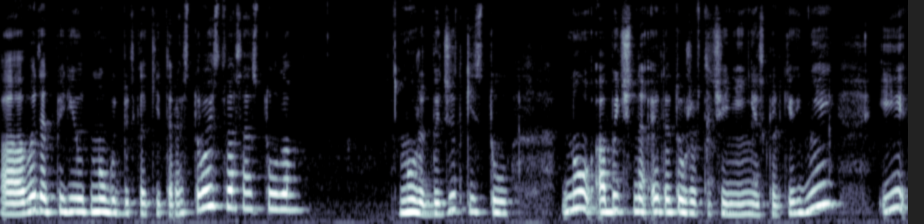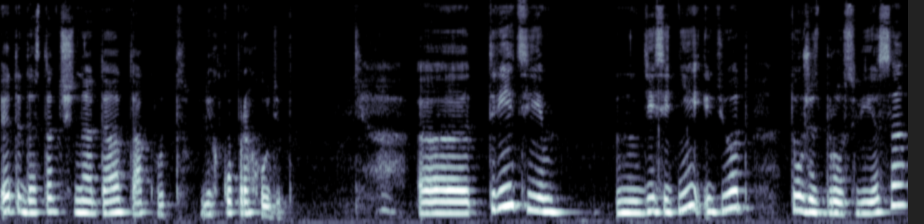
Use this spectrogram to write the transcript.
А, в этот период могут быть какие-то расстройства со стулом, может быть жидкий стул, но обычно это тоже в течение нескольких дней, и это достаточно да, так вот легко проходит. А, третьи 10 дней идет тоже сброс веса,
